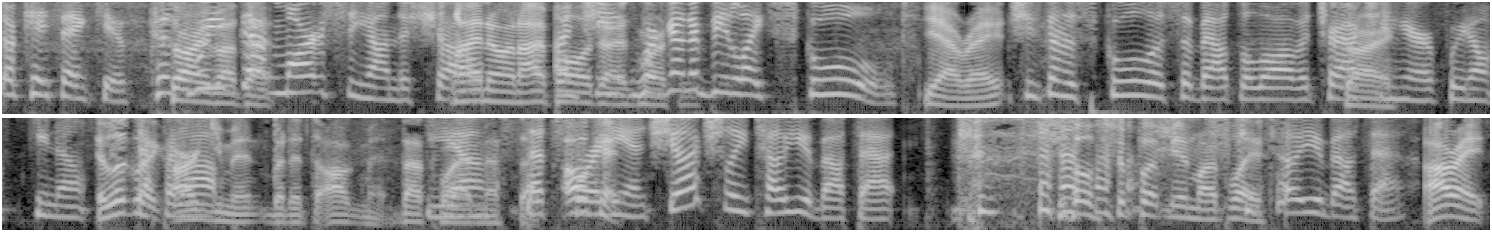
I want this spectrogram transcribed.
Okay, thank you. Because we've about got that. Marcy on the show. I know, and I she- apologize, we're going to be like schooled. Yeah, right? She's going to school us about the law of attraction Sorry. here if we don't, you know, It looked like up. argument, but it's augment. That's why yeah, I messed up. that's Okay. Freudian. She'll actually tell you about that. she'll, she'll put me in my She'll place. tell you about that. All right.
